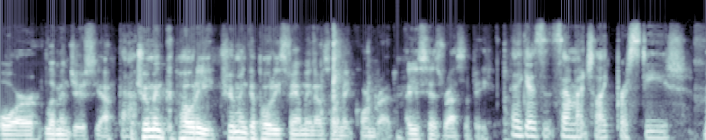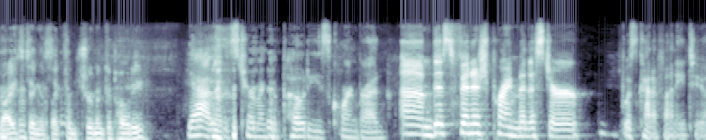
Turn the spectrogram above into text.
or lemon juice. Yeah, That- Truman Capote. Truman Capote's family knows how to make cornbread. I use his recipe. That gives it so much like prestige. Right, saying it's like from Truman Capote. Yeah, it's Truman Capote's cornbread. Um, this Finnish prime minister was kind of funny too.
